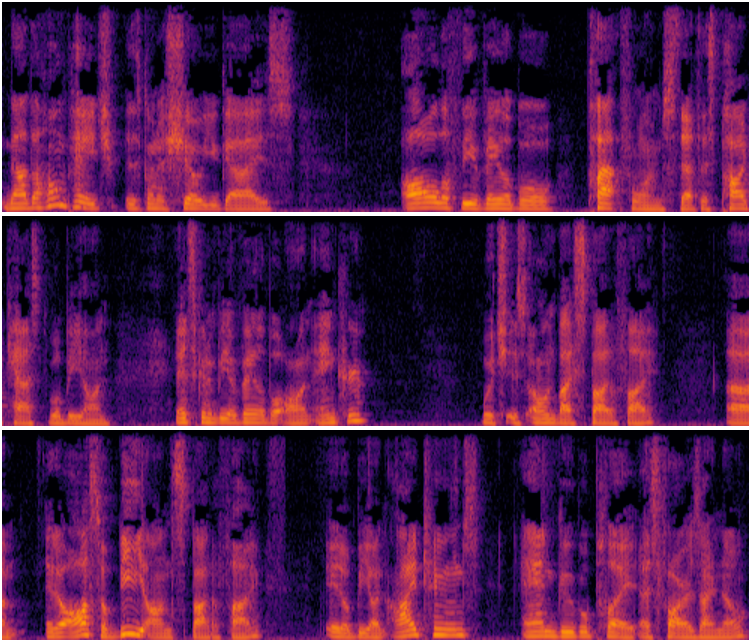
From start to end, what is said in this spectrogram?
Now the homepage is going to show you guys all of the available platforms that this podcast will be on. It's going to be available on Anchor, which is owned by Spotify. Um, it'll also be on Spotify. It'll be on iTunes and Google Play, as far as I know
